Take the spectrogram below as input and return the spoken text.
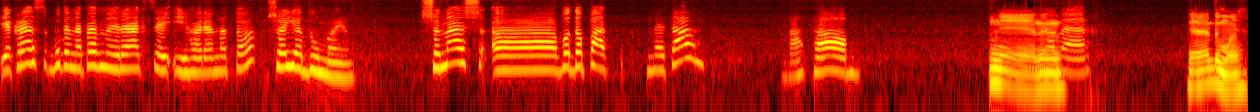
якраз буде напевно і реакція Ігоря на то, що я думаю. Що наш е- водопад не там, а там, Ні, наверх. я не думаю.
